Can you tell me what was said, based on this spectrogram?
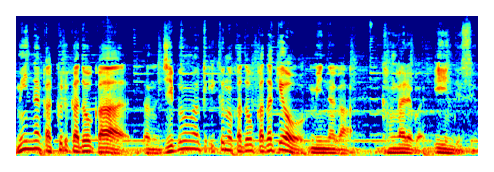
みんなが来るかどうかあの自分は行くのかどうかだけをみんなが考えればいいんですよ。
